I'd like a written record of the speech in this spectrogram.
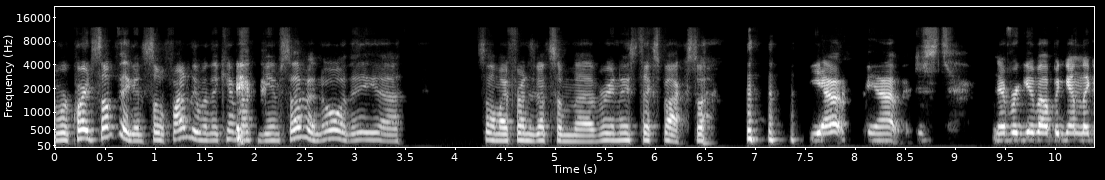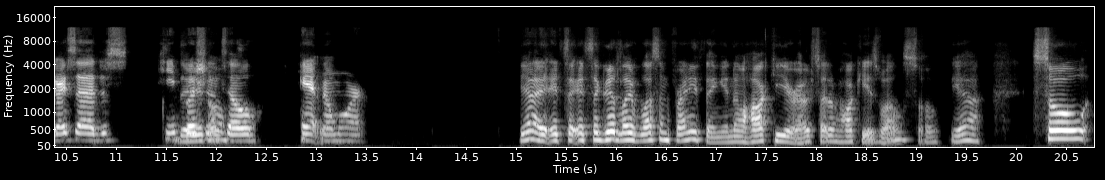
were quite something. And so finally, when they came back in game seven, oh, they uh, some of my friends got some uh, very nice texts back. So yeah, yeah, just never give up again. Like I said, just keep there pushing until can't no more. Yeah, it's a, it's a good life lesson for anything, you know, hockey or outside of hockey as well. So yeah. So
